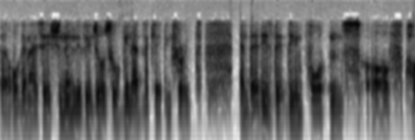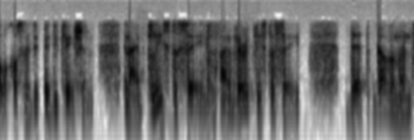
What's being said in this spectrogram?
uh, organizations, individuals who've been advocating for it, and that is the, the importance of Holocaust ed- education. And I'm pleased to say, I'm very pleased to say, that governments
